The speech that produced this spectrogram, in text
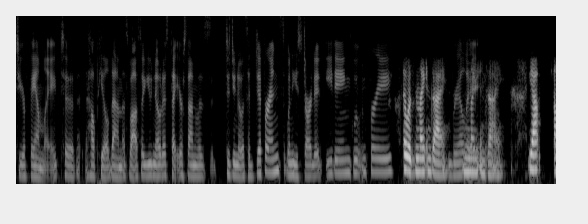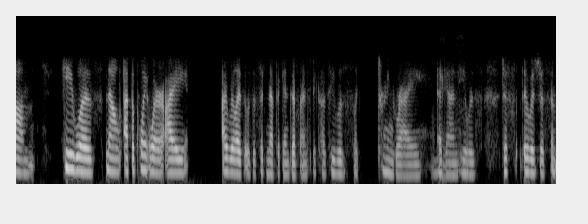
to your family to help heal them as well. So you noticed that your son was did you notice a difference when he started eating gluten free? It was night and day. Really? Night and day. Yeah. Um, he was now at the point where I I realized it was a significant difference because he was like turning gray Oh again. He was just it was just an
